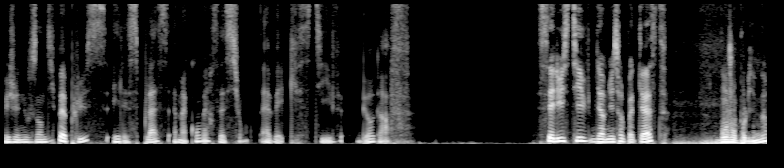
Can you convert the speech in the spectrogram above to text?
Mais je ne vous en dis pas plus et laisse place à ma conversation avec Steve Burgraff. Salut Steve, bienvenue sur le podcast. Bonjour Pauline.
